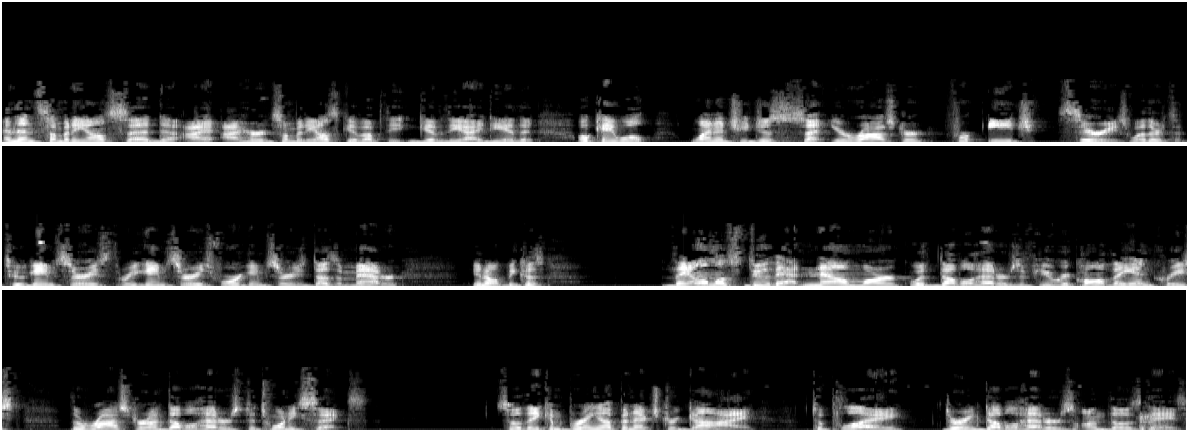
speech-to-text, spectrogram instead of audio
And then somebody else said, I I heard somebody else give up the give the idea that okay, well why don't you just set your roster for each series, whether it's a two game series, three game series, four game series, doesn't matter, you know, because they almost do that now, Mark, with double headers. If you recall, they increased the roster on double headers to 26. So they can bring up an extra guy to play during double headers on those days.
